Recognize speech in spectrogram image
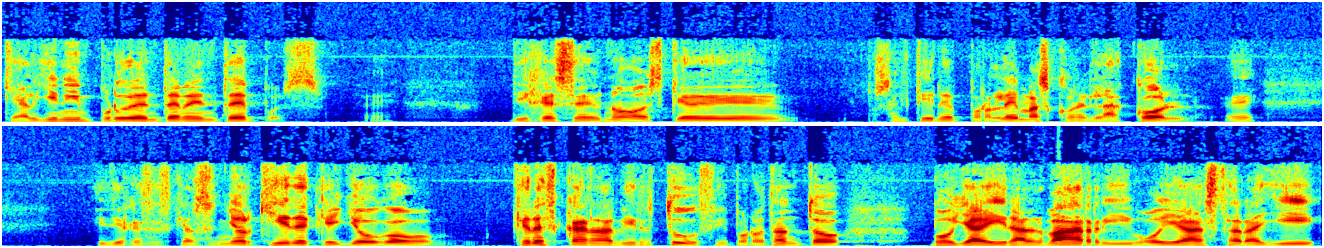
que alguien imprudentemente, pues, eh, dijese, no, es que pues, él tiene problemas con el alcohol, ¿eh? y dijese, es que el Señor quiere que yo crezca en la virtud, y por lo tanto voy a ir al bar y voy a estar allí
